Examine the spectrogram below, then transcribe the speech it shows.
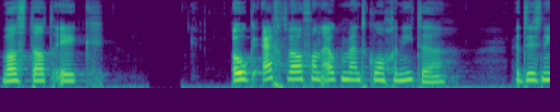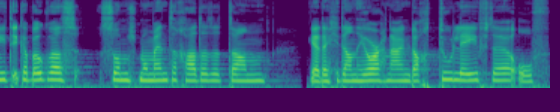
was dat ik ook echt wel van elk moment kon genieten. Het is niet, ik heb ook wel soms momenten gehad dat het dan, ja, dat je dan heel erg naar een dag toeleefde of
